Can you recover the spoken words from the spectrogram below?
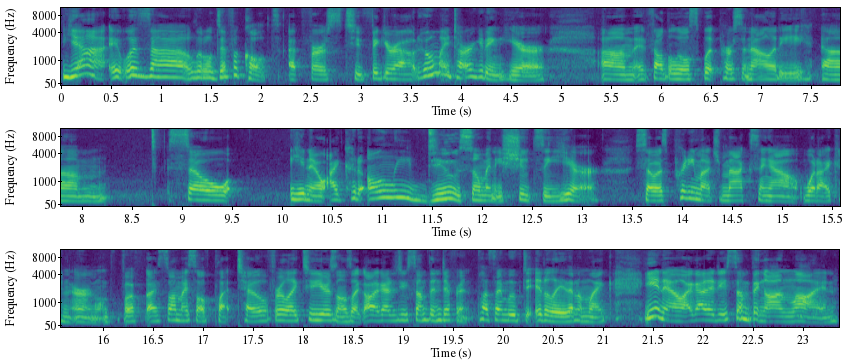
Yeah, it was uh, a little difficult at first to figure out who am I targeting here. Um, it felt a little split personality. Um, so, you know, I could only do so many shoots a year. So I was pretty much maxing out what I can earn. I saw myself plateau for like two years, and I was like, oh, I got to do something different. Plus, I moved to Italy. Then I'm like, you know, I got to do something online.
